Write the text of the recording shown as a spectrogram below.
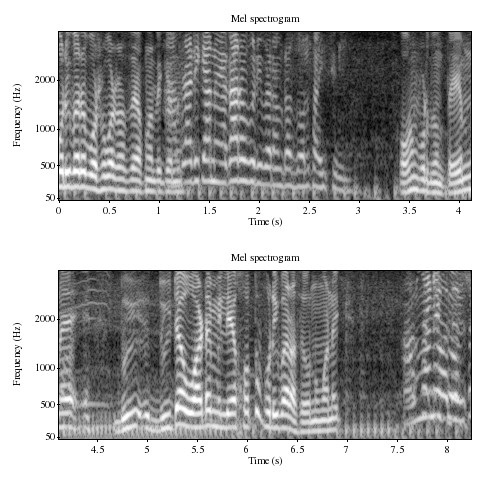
পরিবারে বসবাস আছে আপনার এখানে? আমরা এখানে এগারো পরিবার আমরা জল পাইছি। কখন পর্যন্ত এমনি দুই দুইটা ওয়ার্ডে মিলিয়ে কত পরিবার আছে অনুমানিক? আনুমানিক সদস্য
